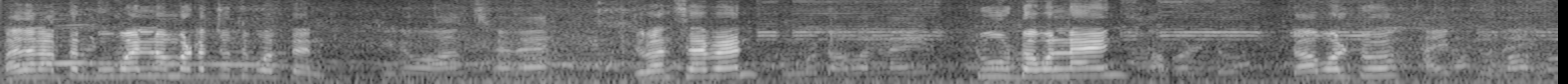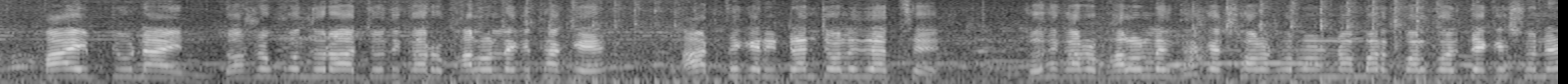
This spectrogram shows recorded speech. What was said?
ভাইজান আপনার মোবাইল নম্বরটা যদি বলতেন। Zero one seven zero seven two double nine two double nine double two double two five two nine. Five two nine দর্শক বন্ধুরা যদি কারও ভালো লেগে থাকে হাট থেকে রিটার্ন চলে যাচ্ছে যদি কারও ভালো লেগে থাকে সরাসরি নম্বর কল করে দেখে শুনে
